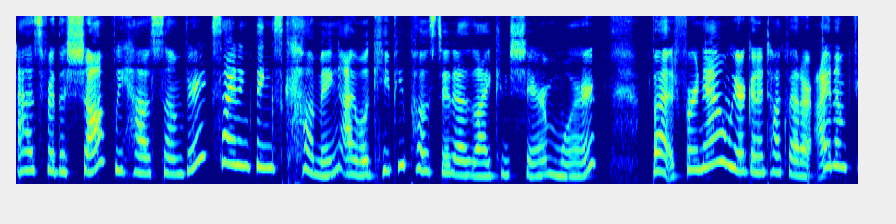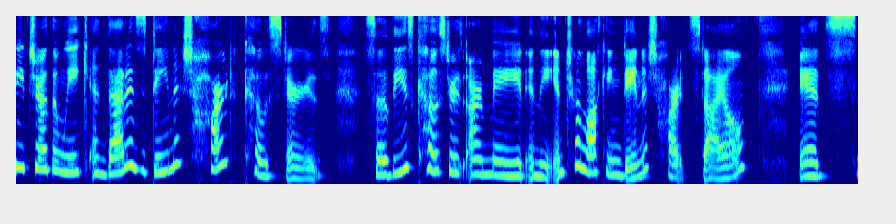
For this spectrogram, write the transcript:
As for the shop, we have some very exciting things coming. I will keep you posted as I can share more. But for now, we are going to talk about our item feature of the week, and that is Danish heart coasters. So these coasters are made in the interlocking Danish heart style. It's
